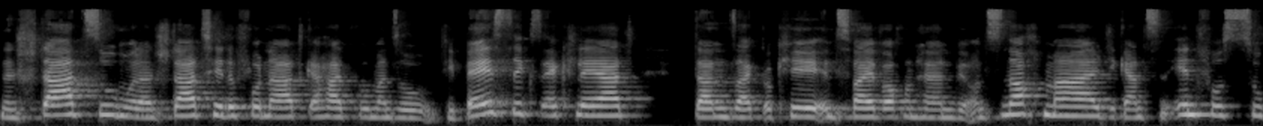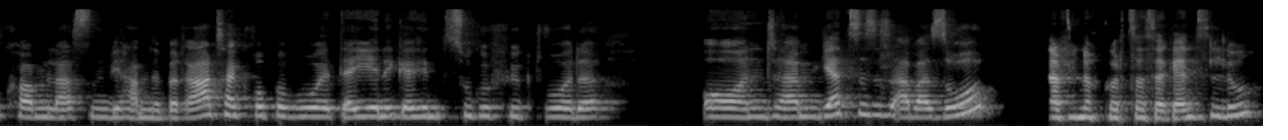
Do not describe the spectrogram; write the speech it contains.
einen Start-Zoom oder ein Starttelefonat gehabt, wo man so die Basics erklärt dann sagt, okay, in zwei Wochen hören wir uns nochmal, die ganzen Infos zukommen lassen. Wir haben eine Beratergruppe, wo derjenige hinzugefügt wurde. Und ähm, jetzt ist es aber so. Darf ich noch kurz was ergänzen, Lu?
